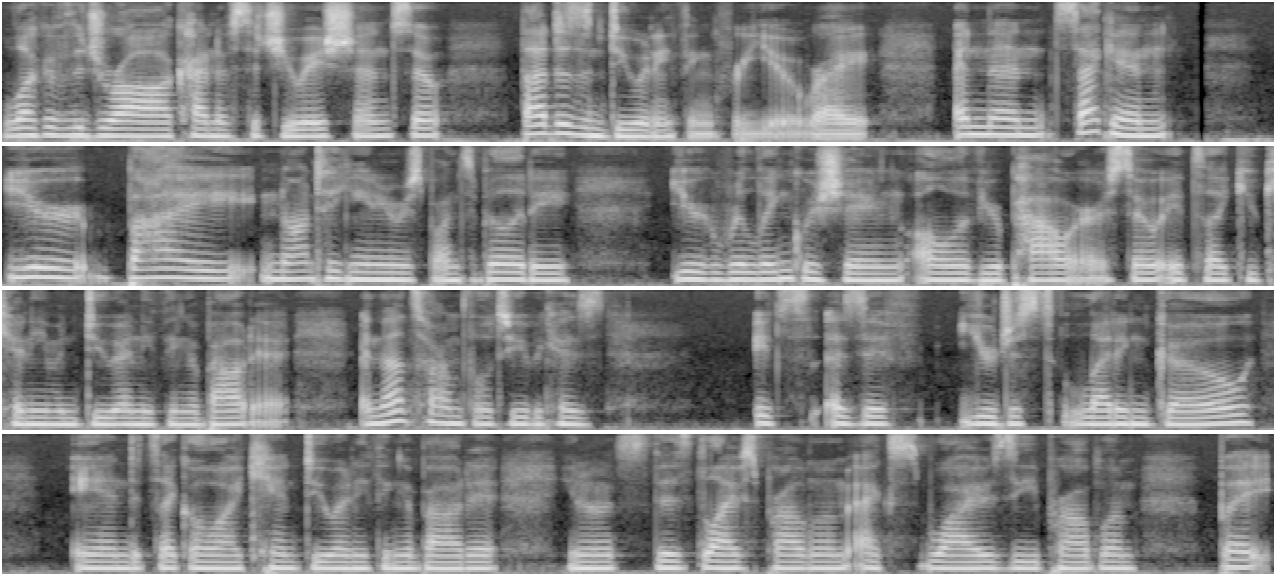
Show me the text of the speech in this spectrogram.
luck of the draw kind of situation. So that doesn't do anything for you, right? And then, second, you're by not taking any responsibility, you're relinquishing all of your power. So it's like you can't even do anything about it. And that's harmful to you because it's as if you're just letting go and it's like, oh, I can't do anything about it. You know, it's this life's problem, X, Y, Z problem. But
